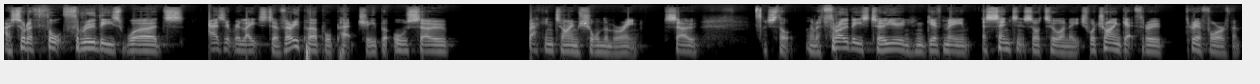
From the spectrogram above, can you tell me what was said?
I sort of thought through these words as it relates to very purple patchy, but also back in time, Sean the Marine. So I just thought I'm going to throw these to you, and you can give me a sentence or two on each. We'll try and get through three or four of them.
